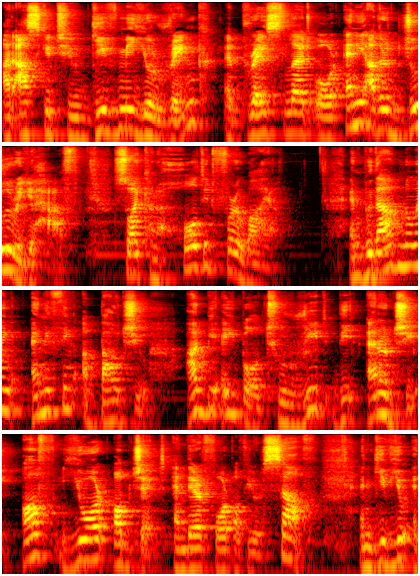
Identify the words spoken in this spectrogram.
I'd ask you to give me your ring, a bracelet or any other jewelry you have so I can hold it for a while and without knowing anything about you, I'd be able to read the energy of your object and therefore of yourself and give you a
